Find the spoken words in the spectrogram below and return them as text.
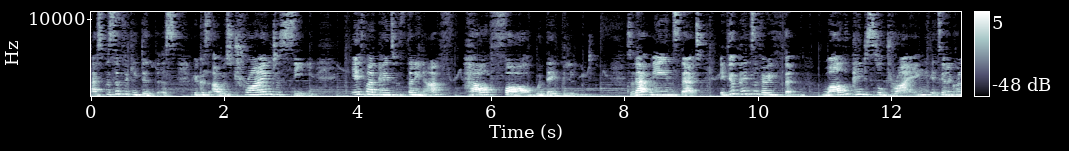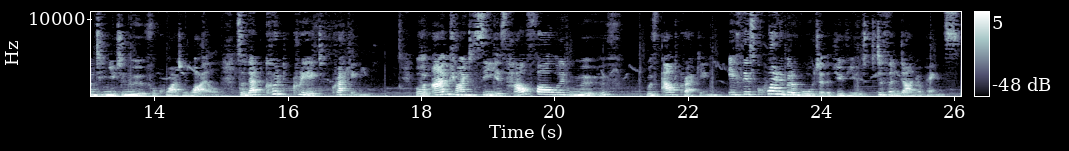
I specifically did this because I was trying to see if my paints were thin enough, how far would they bleed? So that means that if your paints are very thin, while the paint is still drying, it's going to continue to move for quite a while. So that could create cracking. But what I'm trying to see is how far will it move without cracking if there's quite a bit of water that you've used to thin down your paints.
